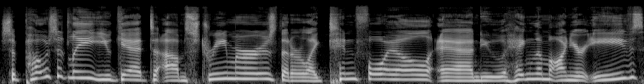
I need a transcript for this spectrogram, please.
Supposedly, you get um, streamers that are like tinfoil and you hang them on your eaves.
